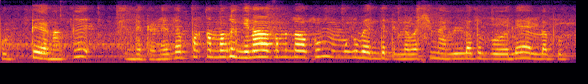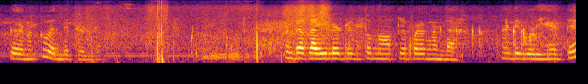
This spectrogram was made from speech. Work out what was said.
പുട്ട് കണക്ക് വെന്തിട്ടുണ്ട്. ഇതിപ്പോൾ നമുക്ക് ഇങ്ങനെ നോക്കുമ്പോൾ നോക്കും നമുക്ക് വെന്തിട്ടില്ല. പക്ഷെ നല്ലതുപോലെ നല്ല പുട്ട് കണക്ക് വെന്തിട്ടുണ്ട്. എന്താ കയ്യിലോട്ട് എടുത്ത് നോക്കിയപ്പോഴും കണ്ട അടിപൊളിയായിട്ട്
